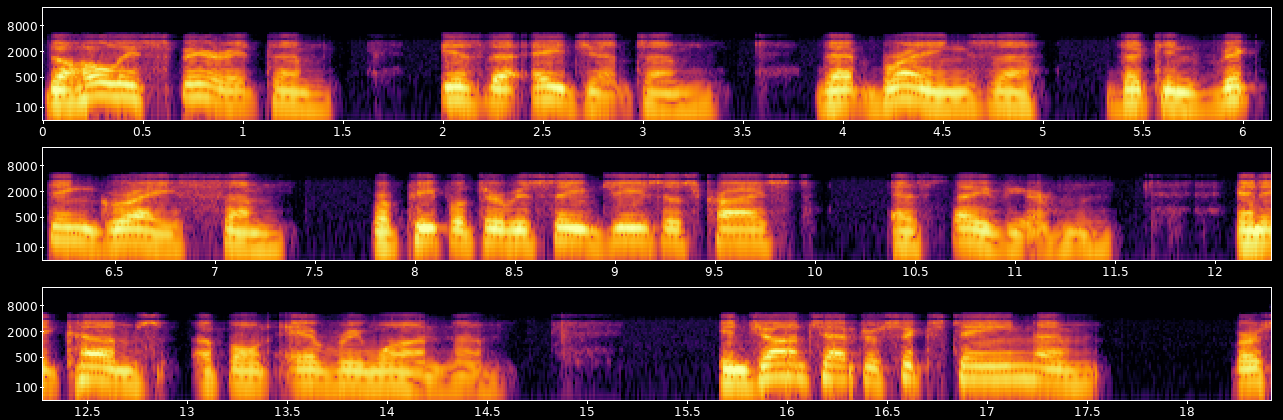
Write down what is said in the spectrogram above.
The Holy Spirit um, is the agent um, that brings uh, the convicting grace um, for people to receive Jesus Christ as Savior and it comes upon everyone. In John chapter 16, um, verse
